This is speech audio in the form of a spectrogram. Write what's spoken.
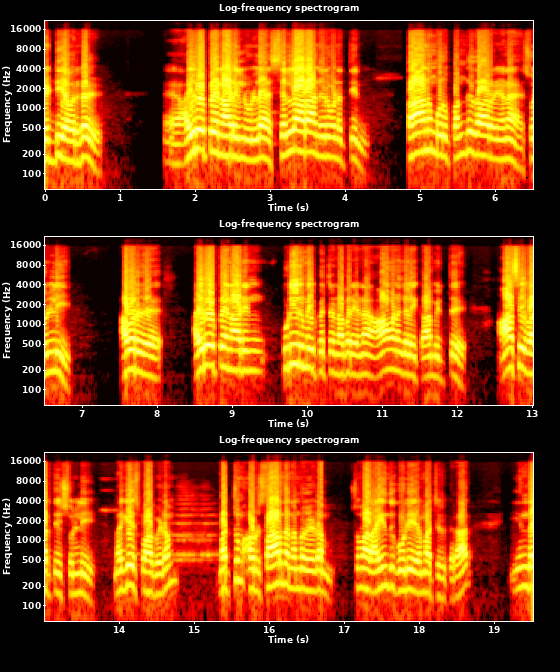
ரெட்டி அவர்கள் அஹ், ஐரோப்பிய நாடுகளில் உள்ள செல்லாரா நிறுவனத்தின் தானும் ஒரு பங்குதாரர் என சொல்லி அவர் ஐரோப்பிய நாடின் குடியுரிமை பெற்ற நபர் என ஆவணங்களை காமித்து ஆசை வார்த்தை சொல்லி மகேஷ் பாபிடம் மற்றும் அவர் சார்ந்த நண்பர்களிடம் சுமார் ஐந்து கோடியை ஏமாற்றியிருக்கிறார். இந்த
